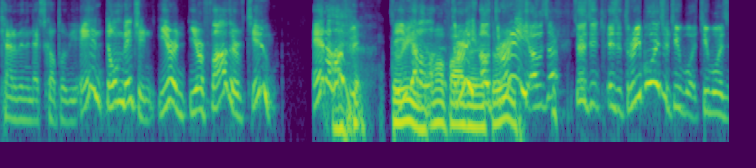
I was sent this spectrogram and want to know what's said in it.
kind of in the next couple of years? And don't mention you're you're a father of two and a husband. Three. I'm a father. Three. Oh, three. three. I'm sorry. So is it is it three boys or two boys? Two boys.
